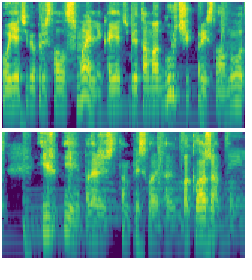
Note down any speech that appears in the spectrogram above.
Ой, я тебе прислал смайлик, а я тебе там огурчик прислал. Ну вот, и, и подожди, что там присылают? А, Баклажан, по-моему.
